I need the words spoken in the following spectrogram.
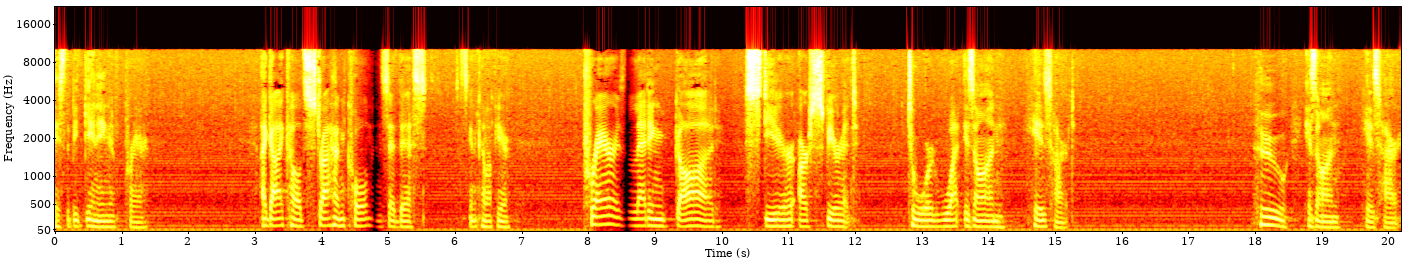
is the beginning of prayer. A guy called Strahan Coleman said this. It's going to come up here. Prayer is letting God steer our spirit toward what is on his heart. Who is on his heart?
